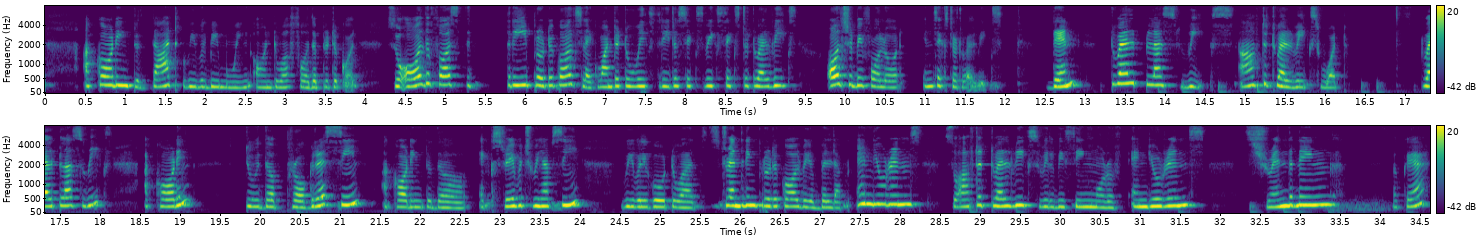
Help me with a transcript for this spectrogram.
According to that, we will be moving on to a further protocol. So all the first th three protocols like 1 to 2 weeks, 3 to 6 weeks, 6 to 12 weeks, all should be followed in 6 to 12 weeks. Then 12 plus weeks. After 12 weeks, what? 12 plus weeks according to the progress seen, according to the x-ray which we have seen, we will go to a strengthening protocol. We will build up endurance. So after 12 weeks, we'll be seeing more of endurance, strengthening, okay?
